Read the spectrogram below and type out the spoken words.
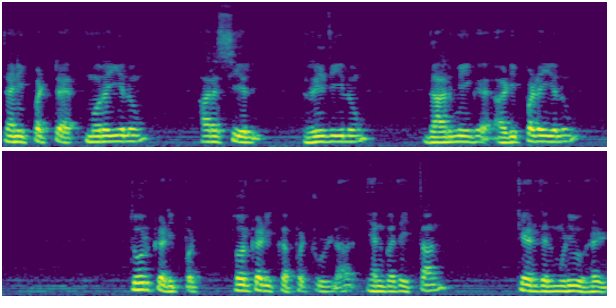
தனிப்பட்ட முறையிலும் அரசியல் ரீதியிலும் தார்மீக அடிப்படையிலும் தோற்கடிப்ப தோற்கடிக்கப்பட்டுள்ளார் என்பதைத்தான் தேர்தல் முடிவுகள்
